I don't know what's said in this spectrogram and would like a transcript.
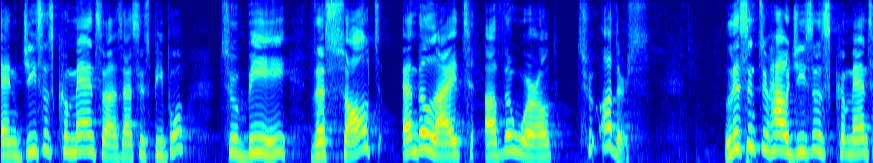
And Jesus commands us as his people to be the salt and the light of the world to others. Listen to how Jesus commands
